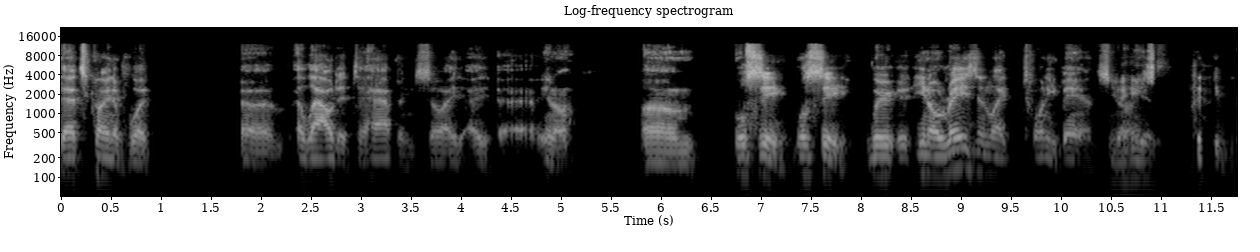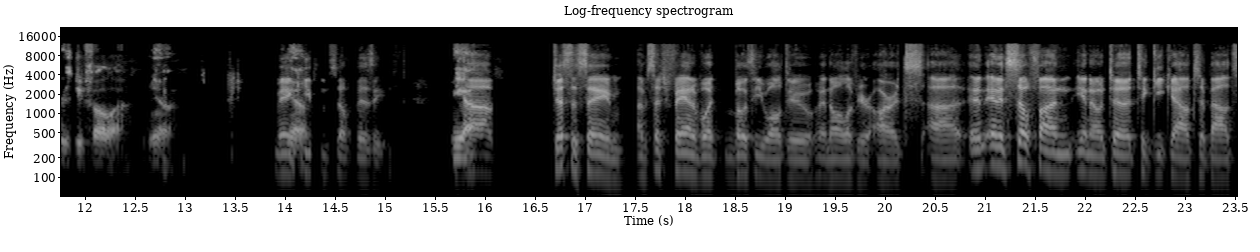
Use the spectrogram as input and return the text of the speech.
that's kind of what uh, allowed it to happen. So I, I uh, you know, um, We'll see. We'll see. We're you know raising like twenty bands. You yeah, know, he's busy, busy fella. Yeah. Man yeah. keeps himself busy. Yeah. Uh, just the same, I'm such a fan of what both of you all do and all of your arts. Uh, and, and it's so fun, you know, to to geek out about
